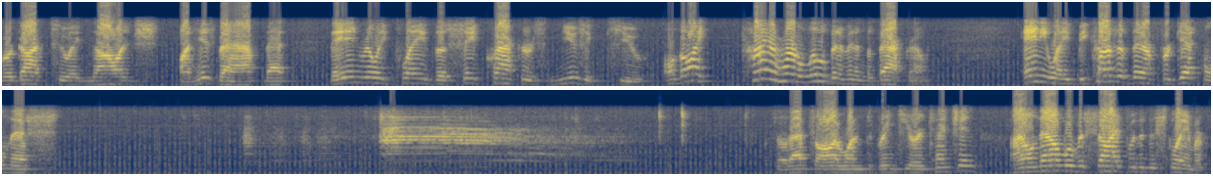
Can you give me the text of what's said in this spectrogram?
forgot to acknowledge on his behalf that they didn't really play the Safecrackers music cue, although I kind of heard a little bit of it in the background. Anyway, because of their forgetfulness, so that's all I wanted to bring to your attention. I will now move aside for the disclaimer.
